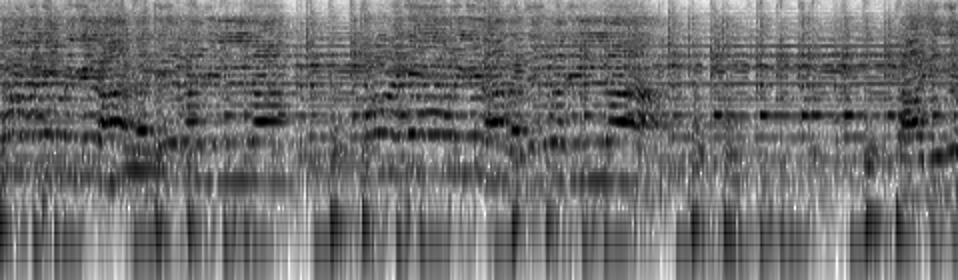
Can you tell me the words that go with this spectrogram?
ಗುರುವಿಗೆ ದೇವರಿಲ್ಲ. ಗುರುವಿಗೆ ಮಿಗಿಲಾದ ದೇವರಿಲ್ಲ. ತಾಯಿಗೆ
